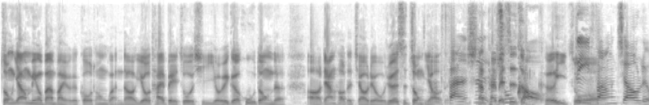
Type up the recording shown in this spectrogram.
中央没有办法有一个沟通管道，由台北做起，有一个互动的呃良好的交流，我觉得是重要的。反而是那台北市长可以做地方交流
